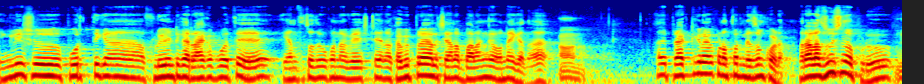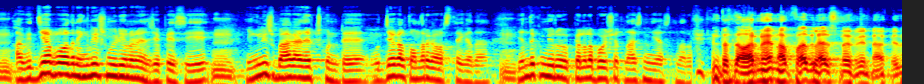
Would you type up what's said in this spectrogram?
ఇంగ్లీషు పూర్తిగా ఫ్లూయెంట్గా రాకపోతే ఎంత చదువుకున్నా వేస్ట్ అయిన ఒక అభిప్రాయాలు చాలా బలంగా ఉన్నాయి కదా. అవును. అది ప్రాక్టికల్గా కొంత నిజం కూడా. మరి అలా చూసినప్పుడు ఆ విద్యాబోధన ఇంగ్లీష్ మీడియంలోనే చెప్పేసి ఇంగ్లీష్ బాగా నేర్చుకుంటే ఉద్యోగాలు తొందరగా వస్తాయి కదా ఎందుకు మీరు పిల్లల భవిష్యత్తు నాశనం చేస్తున్నారు? ఇంత దారుణమైన అప్పాదులు వేస్తున్నారు మీరు నా మీద.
